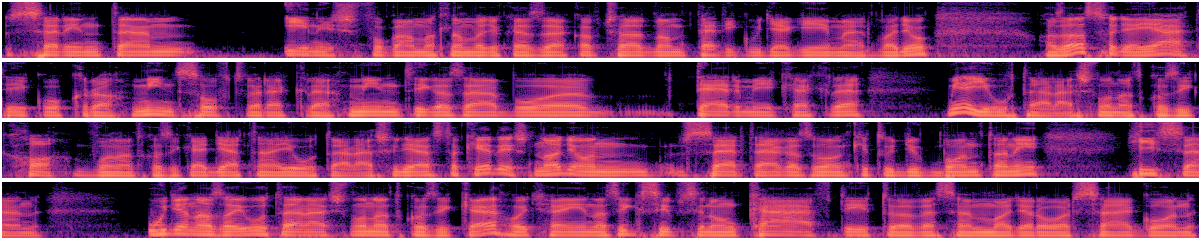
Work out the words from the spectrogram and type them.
szerintem én is fogalmatlan vagyok ezzel kapcsolatban, pedig ugye gamer vagyok, az az, hogy a játékokra, mind szoftverekre, mind igazából termékekre milyen jótállás vonatkozik, ha vonatkozik egyáltalán jótállás? Ugye ezt a kérdést nagyon szerteágazóan ki tudjuk bontani, hiszen ugyanaz a jótállás vonatkozik-e, hogyha én az XY Kft-től veszem Magyarországon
